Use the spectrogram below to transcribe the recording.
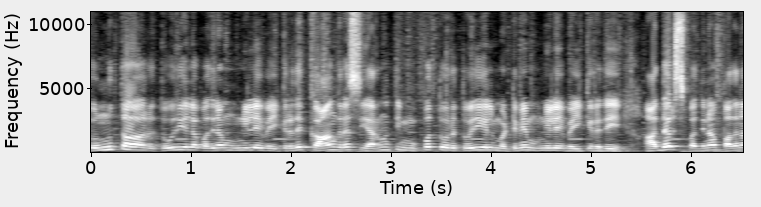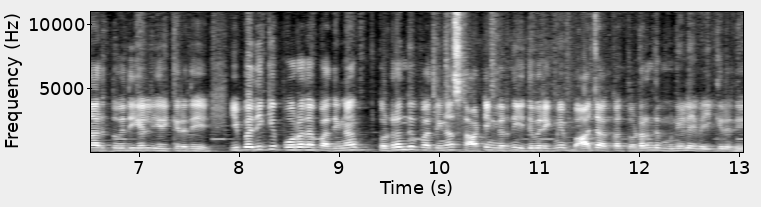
தொண்ணூத்தாறு தொகுதிகளில் பார்த்தீங்கன்னா முன்னிலை வைக்கிறது காங்கிரஸ் இரநூத்தி முப்பத்தோரு தொகுதிகள் மட்டுமே முன்னிலை வைக்கிறது அதர்ஸ் பார்த்தீங்கன்னா பதினாறு தொகுதிகள் இருக்கிறது. இப்போதைக்கு போகிறத பார்த்தீங்கன்னா தொடர்ந்து பார்த்தீங்கன்னா ஸ்டார்டிங்லேருந்து இதுவரைக்குமே இது வரைக்குமே பாஜக தொடர்ந்து முன்னிலை வைக்கிறது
